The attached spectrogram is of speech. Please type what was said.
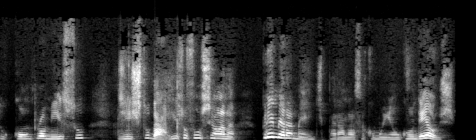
do compromisso de estudar. Isso funciona, primeiramente, para a nossa comunhão com Deus,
